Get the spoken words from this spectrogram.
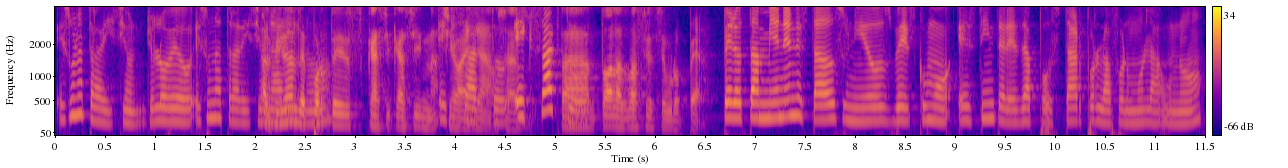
es una tradición, yo lo veo, es una tradición. Al final el deporte es casi casi nació allá, o sea, exacto. todas las bases europeas. Pero también en Estados Unidos ves como este interés de apostar por la Fórmula 1,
